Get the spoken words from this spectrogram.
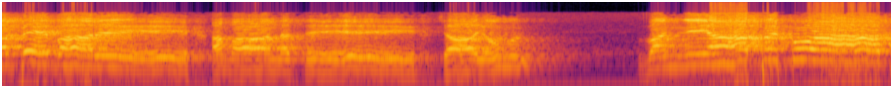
آپ بار امانت چایم ون آپ کو آپ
